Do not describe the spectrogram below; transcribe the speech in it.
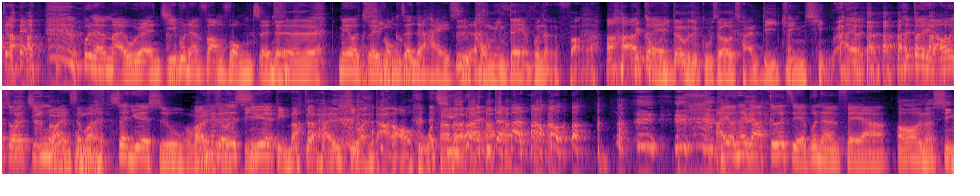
对，不能买无人机，不能放风筝，对对对，没有追风筝的孩子，孔明灯也不能放啊，因为孔明灯不是古时候传递军情嘛，还有对，然后会说今晚什么正月十五，哦，那个是七月饼吧？对，还是今晚打老虎？今晚打老虎。还有那个鸽子也不能飞啊！哦，那信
